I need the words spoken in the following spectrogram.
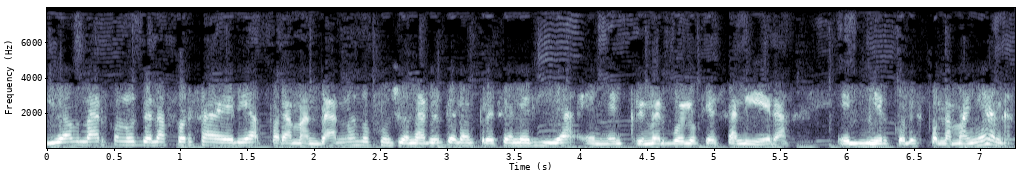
iba a hablar con los de la Fuerza Aérea para mandarnos los funcionarios de la empresa de energía en el primer vuelo que saliera el miércoles por la mañana.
